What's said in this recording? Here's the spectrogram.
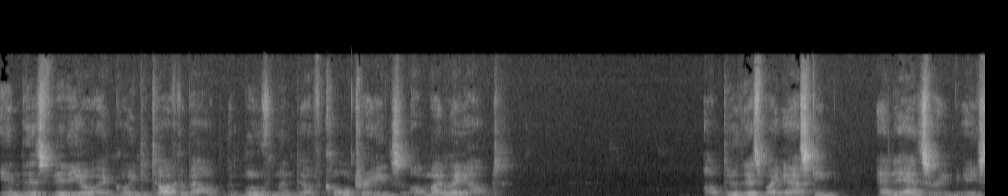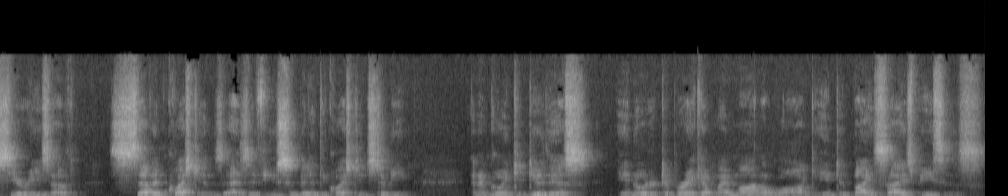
In this video I'm going to talk about the movement of coal trains on my layout. I'll do this by asking and answering a series of seven questions as if you submitted the questions to me. And I'm going to do this in order to break up my monologue into bite-sized pieces.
